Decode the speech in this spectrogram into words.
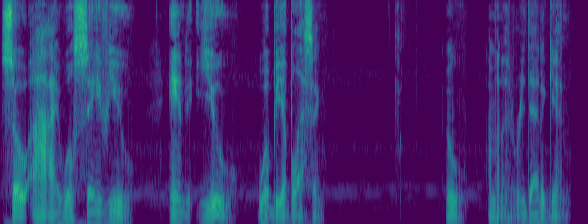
so I will save you, and you will be a blessing. Ooh, I'm going to read that again.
